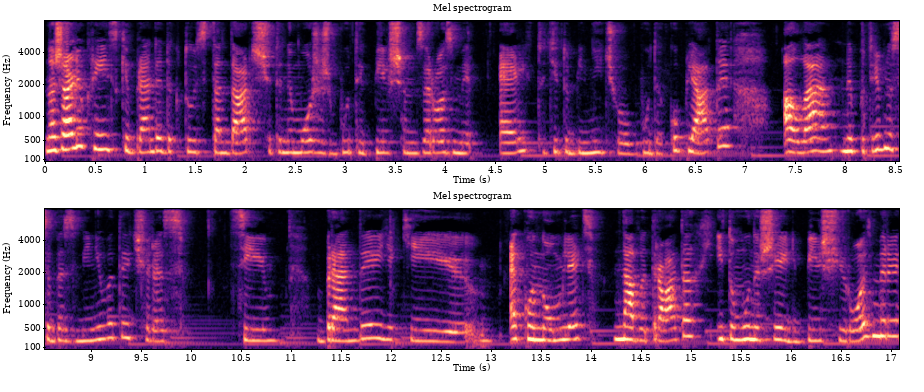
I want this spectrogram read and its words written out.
На жаль, українські бренди диктують стандарт, що ти не можеш бути більшим за розмір L, тоді тобі нічого буде купляти, але не потрібно себе змінювати через ці бренди, які економлять на витратах і тому не шиють більші розміри.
